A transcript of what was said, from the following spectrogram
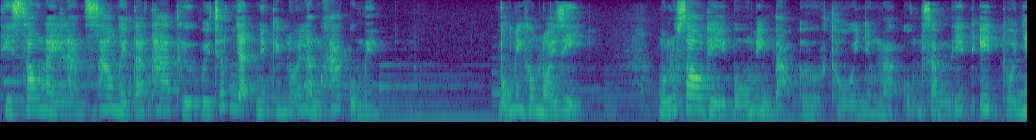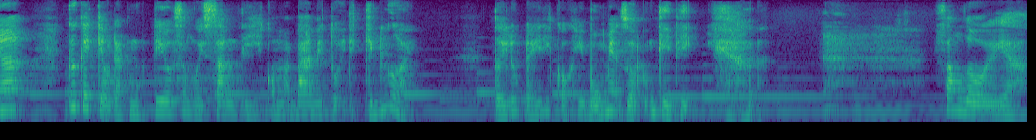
thì sau này làm sao người ta tha thứ với chấp nhận những cái lỗi lầm khác của mình? Bố mình không nói gì. Một lúc sau thì bố mình bảo ừ thôi nhưng mà cũng xăm ít ít thôi nhá. Cứ cái kiểu đặt mục tiêu xong rồi xăm thì có mà 30 tuổi thì kín người. Tới lúc đấy thì có khi bố mẹ ruột cũng kỳ thị. Xong rồi à,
